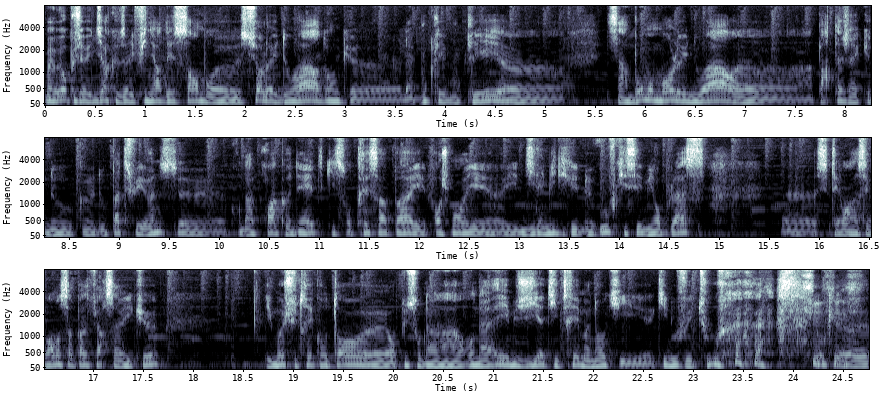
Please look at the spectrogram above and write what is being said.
Bah oui, en plus j'allais dire que vous allez finir décembre euh, sur l'œil noir, donc la boucle est bouclée. c'est un bon moment l'œil noir, un partage avec nos, nos Patreons qu'on apprend à connaître, qui sont très sympas et franchement il y, y a une dynamique de ouf qui s'est mise en place. Euh, C'était vraiment, c'est vraiment sympa de faire ça avec eux. Et moi je suis très content. Euh, en plus on a on a MJ attitré maintenant qui qui nous fait tout. donc euh,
